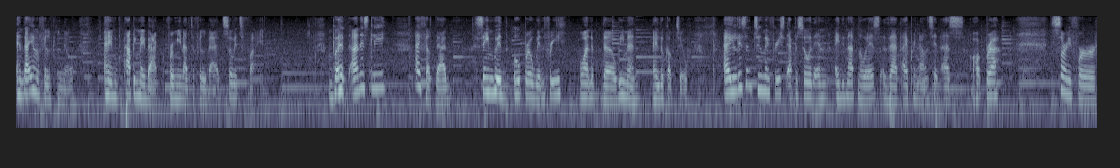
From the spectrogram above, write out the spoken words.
And I am a Filipino. I'm tapping my back for me not to feel bad, so it's fine. But honestly, I felt bad. Same with Oprah Winfrey, one of the women I look up to. I listened to my first episode and I did not notice that I pronounced it as Oprah. Sorry for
